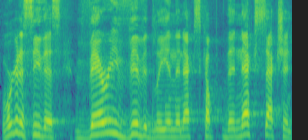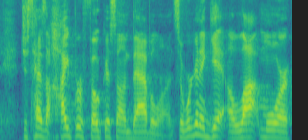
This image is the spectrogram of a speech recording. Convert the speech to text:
And we're going to see this very vividly in the next couple, the next section just has a hyper focus on Babylon. So we're going to get a lot more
